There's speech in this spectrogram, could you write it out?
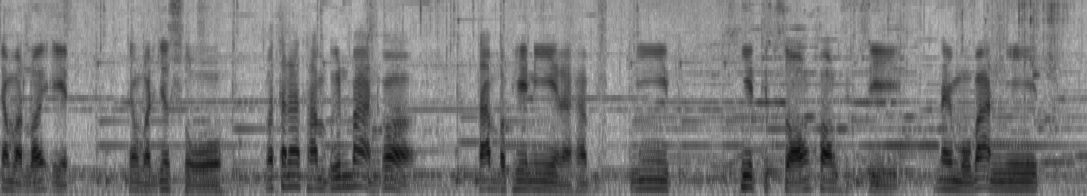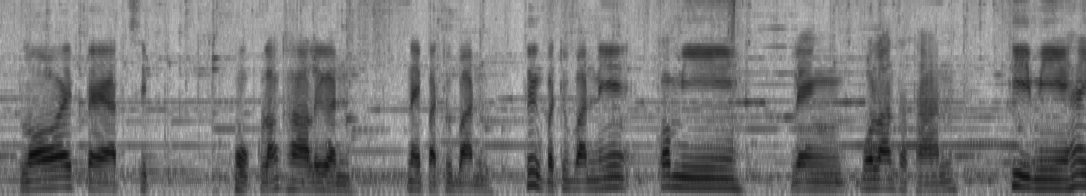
จังหวัดร้อยเอ็ด จังหวัดยะโส วัฒนธรรมพื้นบ้านก็ตามประเพณีแหละครับ มีฮีด12คลอง14ในหมู่บ้านมี186หลังคาเรือนในปัจจุบัน ซึ่งปัจจุบันนี้ก็มี แหล่งโบราณสถานที่มีให้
